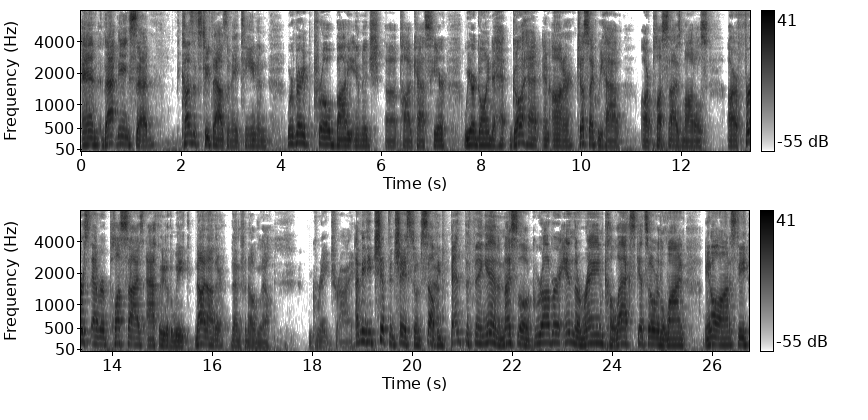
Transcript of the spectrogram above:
And that being said, because it's 2018 and we're very pro body image uh, podcast here, we are going to ha- go ahead and honor, just like we have our plus size models, our first ever plus size athlete of the week, none other than Fenoglio. great try I mean, he chipped and chased to himself. He bent the thing in, a nice little grubber in the rain, collects, gets over the line. In all honesty,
